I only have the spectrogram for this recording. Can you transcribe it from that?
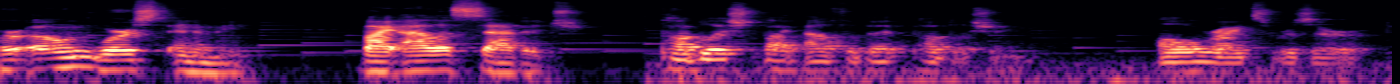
Her Own Worst Enemy by Alice Savage. Published by Alphabet Publishing. All rights reserved.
